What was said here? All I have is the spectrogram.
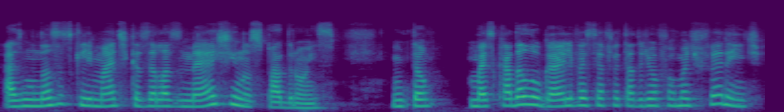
As mudanças climáticas, elas mexem nos padrões. Então, mas cada lugar ele vai ser afetado de uma forma diferente.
